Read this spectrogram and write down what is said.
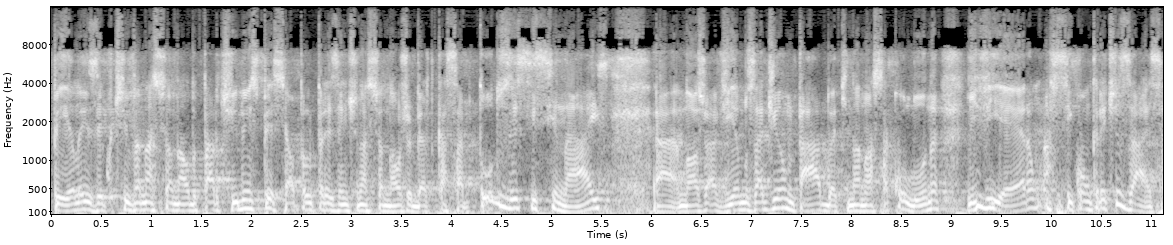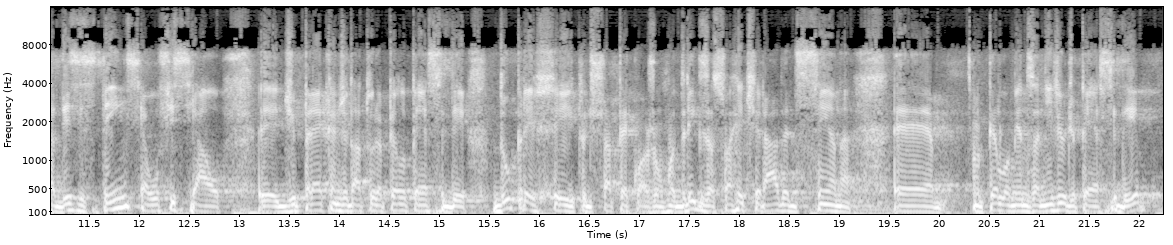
pela executiva nacional do partido, em especial pelo presidente nacional Gilberto Kassab. Todos esses sinais ah, nós já havíamos adiantado aqui na nossa coluna e vieram a se concretizar. Essa desistência oficial eh, de pré-candidatura pelo PSD do prefeito de Chapecó, João Rodrigues, a sua retirada de cena, é, pelo menos a nível de PSD,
